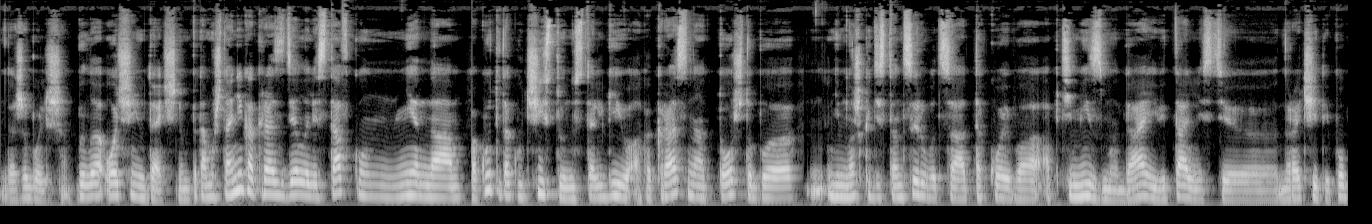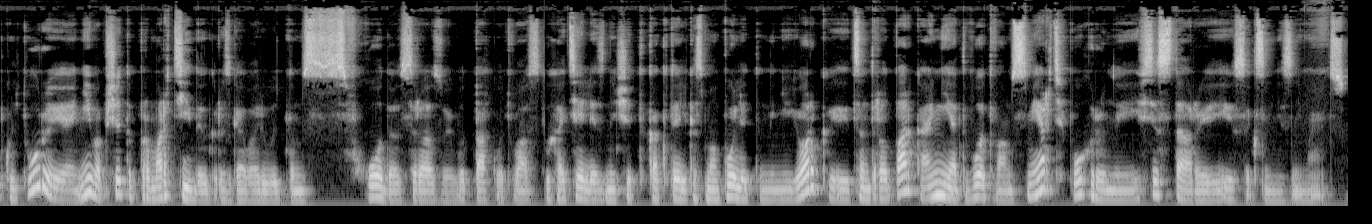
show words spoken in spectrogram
даже больше, было очень удачным, потому что они как раз сделали ставку не на какую-то такую чистую ностальгию, а как раз на то, чтобы немножко дистанцироваться от такого оптимизма, да, и витальности э, нарочитой поп-культуры, и они вообще-то про мортидо разговаривают там с входа сразу, и вот так вот вас. Вы хотели, значит, коктейль Космополитен и Нью-Йорк, и Central Park, а нет, вот вам смерть, похороны, и все старые, и сексом не занимаются.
